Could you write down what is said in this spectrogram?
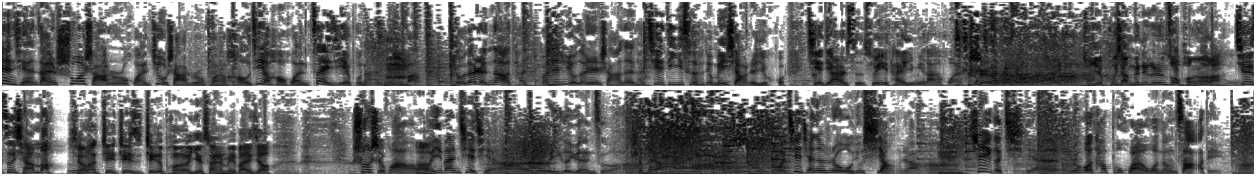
欠钱咱说啥时候还就啥时候还，好借好还，再借不难，是吧？有的人呢，他关键是有的人啥呢？他借第一次他就没想着就还，借第二次，所以他也没难还。是，也不想跟这个人做朋友了，嗯借一次钱吧。行了，这这这个朋友也算是没白交。说实话啊，啊我一般借钱啊，我都有一个原则啊。什么呀？我借钱的时候，我就想着啊，嗯这个钱如果他不还，我能咋的啊？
